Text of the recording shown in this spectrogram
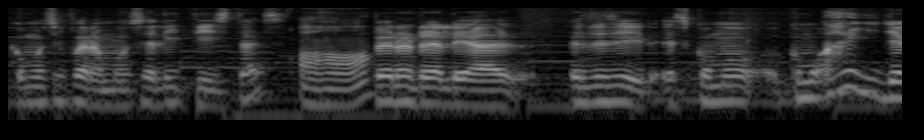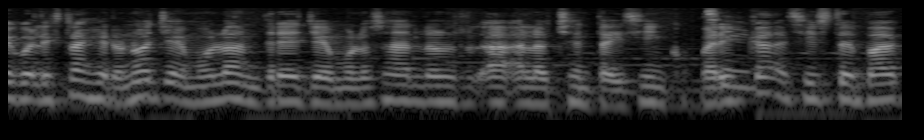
como si fuéramos elitistas. Ajá. Pero en realidad, es decir, es como, como ay, llegó el extranjero, no, llevémoslo a Andrés, llevémoslo a los, a, al 85. Marica, si usted va a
